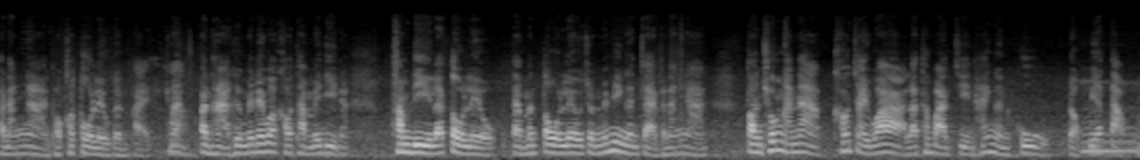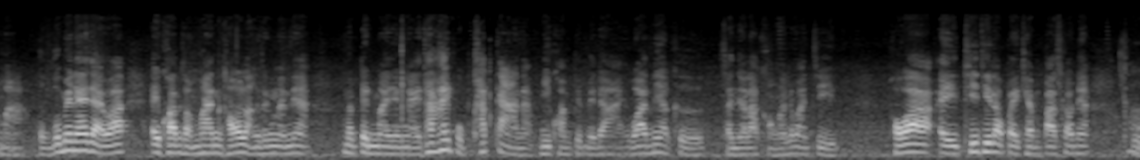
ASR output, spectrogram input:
พนักงาน เพราะเขาโตเร็วเกินไปค่ะปัญหาคือไม่ได้ว่าเขาทำไม่ดีนะ ทำดีและโตเร็ว แต่มันโตเร็วจนไม่มีเงินจ่ายพนักงาน ตอนช่วงนั้นน่ะเข้าใจว่ารัฐบาลจีนให้เงินกู้ ดอกเบี้ยต่ำมา ผมก็ไม่แน่ใจว่าไอ้ความสัมพันธ์เขาหลังจากนั้นเนี่ยมันเป็นมายังไง ถ้าให้ผมคาดการณ์อะมีความเป็นไปได้ ว่าเนี่ยคือสัญลักษณ์ของรัฐบาลจีน เพราะว่าไอ้ที่ที่เราไปแคมปัสเขาเนี่ยค่ะโอ้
